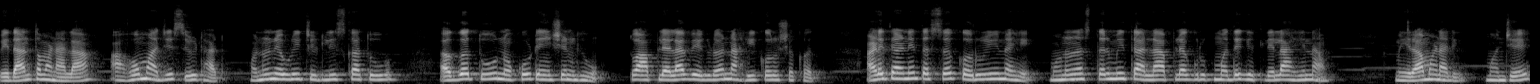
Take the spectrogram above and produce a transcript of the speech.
वेदांत म्हणाला अहो माझी स्वीट हार्ट म्हणून एवढी चिडलीस का तू? अगं तू नको टेन्शन घेऊ तो आपल्याला वेगळं नाही करू शकत. आणि त्याने तसं करूही नये म्हणूनच तर मी त्याला आपल्या ग्रुपमध्ये घेतलेला आहे ना? मीरा म्हणाली म्हणजे?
